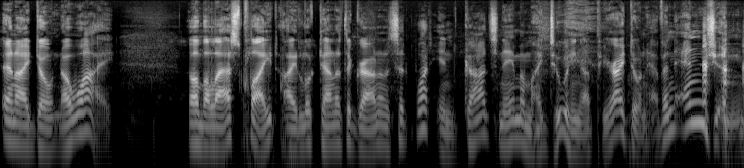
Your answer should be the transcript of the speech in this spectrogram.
And I don't know why. On the last flight, I looked down at the ground and I said, What in God's name am I doing up here? I don't have an engine.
